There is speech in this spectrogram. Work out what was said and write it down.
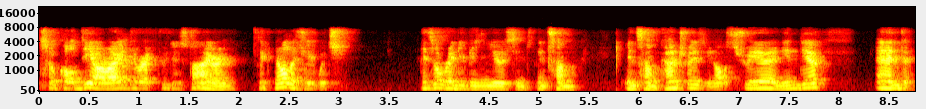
so-called DRI, direct reduced iron technology, which has already been used in, in some in some countries, in Austria and India, and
